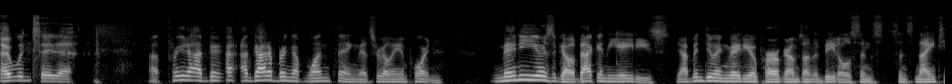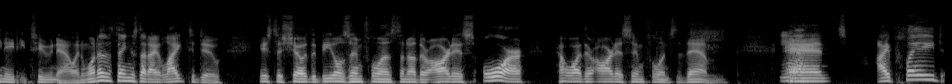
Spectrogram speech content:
I wouldn't say that. Uh, Freda, I've got, I've got to bring up one thing that's really important. Many years ago, back in the 80s, I've been doing radio programs on the Beatles since since 1982 now. And one of the things that I like to do is to show the Beatles' influence on other artists or how other artists influenced them. Yeah. And I played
